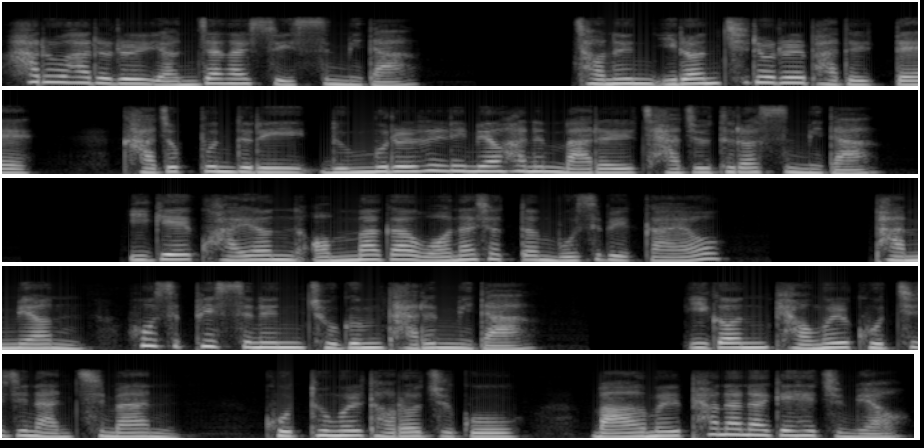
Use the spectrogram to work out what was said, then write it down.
하루하루를 연장할 수 있습니다. 저는 이런 치료를 받을 때 가족분들이 눈물을 흘리며 하는 말을 자주 들었습니다. 이게 과연 엄마가 원하셨던 모습일까요? 반면 호스피스는 조금 다릅니다. 이건 병을 고치진 않지만 고통을 덜어주고 마음을 편안하게 해주며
